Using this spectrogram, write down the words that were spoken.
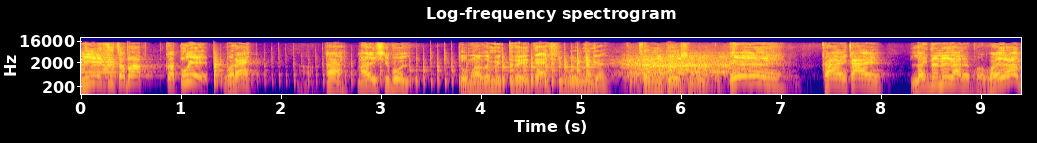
मी आहे तिचा बाप. का तू ये? उभं राय हा माझ्याशी बोल. तो माझा मित्र आहे. त्याशी बोलून घ्या. चल मी तुझ्याशी बोलतो. ए काय काय? लग्न नाही झालं प- वयम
